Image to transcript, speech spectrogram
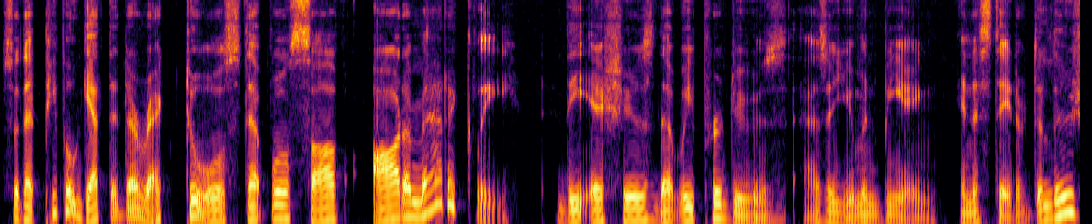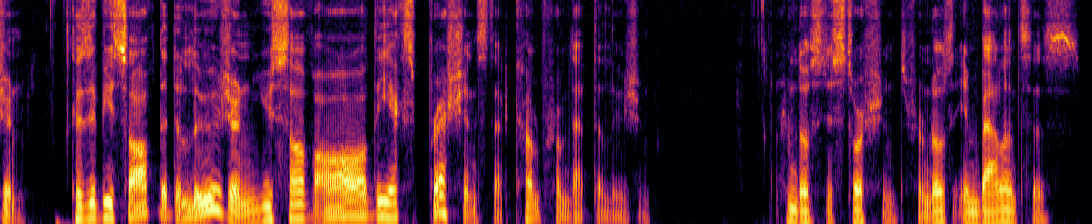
so that people get the direct tools that will solve automatically the issues that we produce as a human being in a state of delusion. Because if you solve the delusion, you solve all the expressions that come from that delusion, from those distortions, from those imbalances,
